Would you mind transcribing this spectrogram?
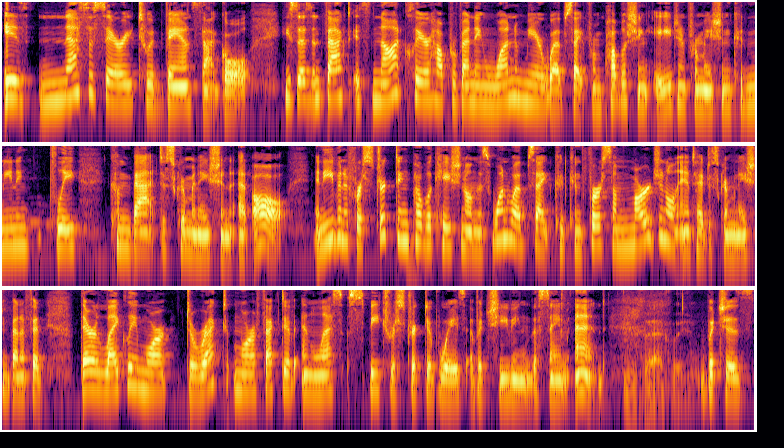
Is necessary to advance that goal. He says, in fact, it's not clear how preventing one mere website from publishing age information could meaningfully combat discrimination at all. And even if restricting publication on this one website could confer some marginal anti discrimination benefit, there are likely more direct, more effective, and less speech restrictive ways of achieving the same end Exactly. which is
